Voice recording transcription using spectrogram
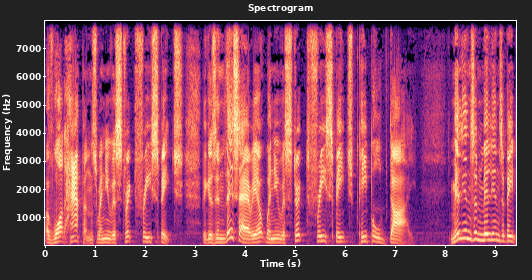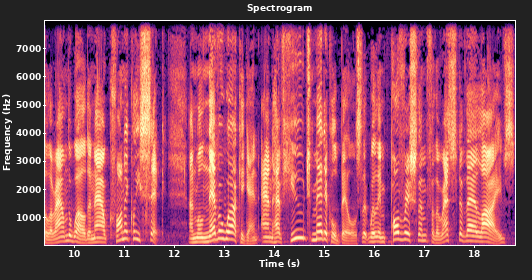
of what happens when you restrict free speech. Because in this area, when you restrict free speech, people die. Millions and millions of people around the world are now chronically sick and will never work again and have huge medical bills that will impoverish them for the rest of their lives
